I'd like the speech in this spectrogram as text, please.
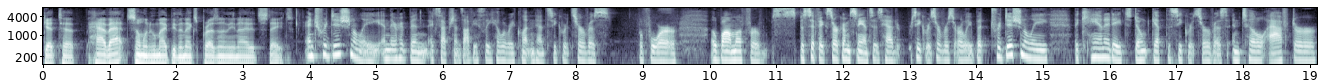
get to have at someone who might be the next president of the United States. And traditionally, and there have been exceptions, obviously, Hillary Clinton had Secret Service before Obama, for specific circumstances, had Secret Service early, but traditionally, the candidates don't get the Secret Service until after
